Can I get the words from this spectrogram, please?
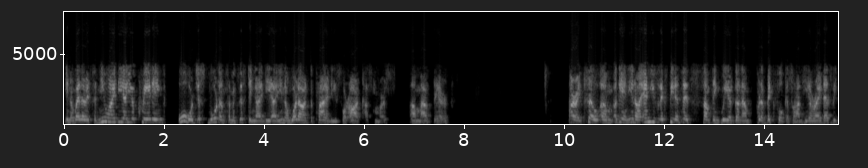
you know, whether it's a new idea you're creating or just vote on some existing idea, you know, what are the priorities for our customers um, out there? All right, so um, again, you know, end user experience is something we are gonna put a big focus on here, right, as we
